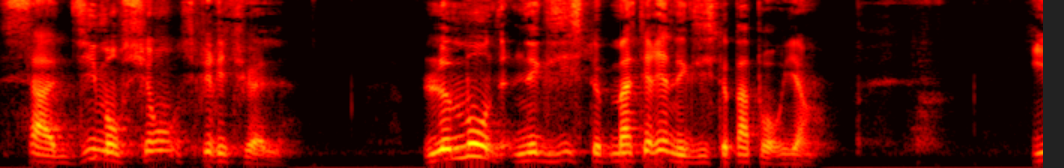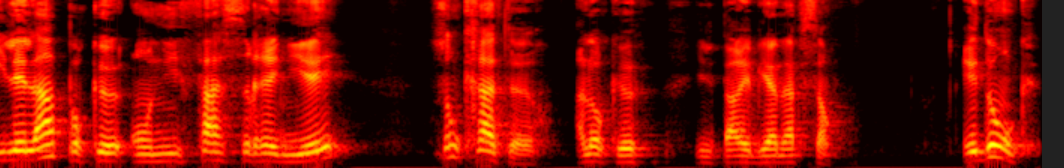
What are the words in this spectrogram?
sa dimension spirituelle. Le monde n'existe, matériel n'existe pas pour rien. Il est là pour qu'on y fasse régner son créateur, alors qu'il paraît bien absent. Et donc,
